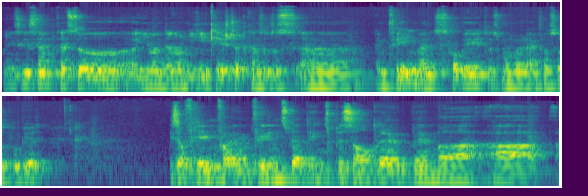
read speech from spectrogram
Insgesamt kannst du äh, jemand, der noch nie gecached hat, kannst du das äh, empfehlen als Hobby, dass man mal einfach so probiert? Ist auf jeden Fall empfehlenswert, insbesondere wenn man äh,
